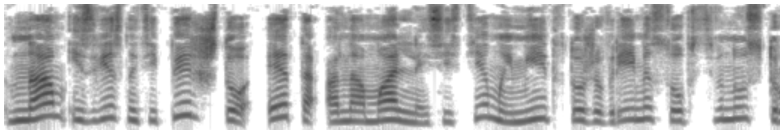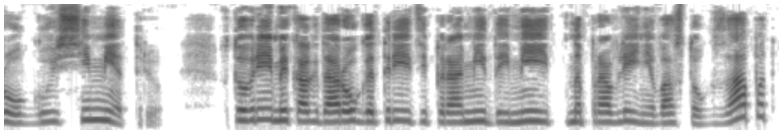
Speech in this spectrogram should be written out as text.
нам известно теперь, что эта аномальная система имеет в то же время собственную строгую симметрию. В то время как дорога Третьей пирамиды имеет направление восток-запад,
